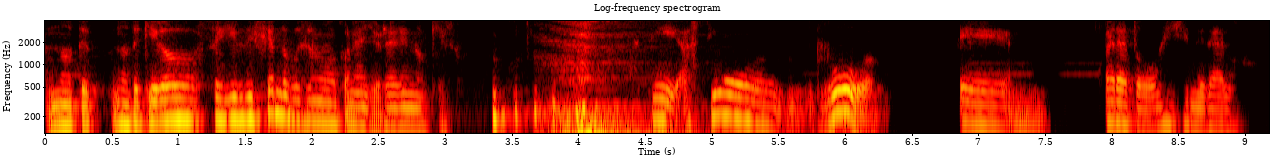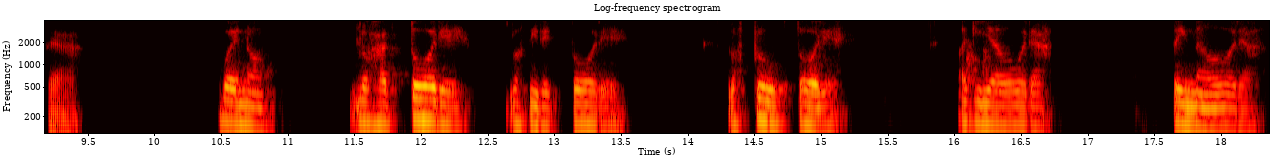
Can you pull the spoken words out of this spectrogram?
No te, no te quiero seguir diciendo, pues no me voy a poner a llorar y no quiero. Sí, ha sido rudo eh, para todos en general. O sea, bueno, los actores, los directores, los productores, maquilladoras, peinadoras,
